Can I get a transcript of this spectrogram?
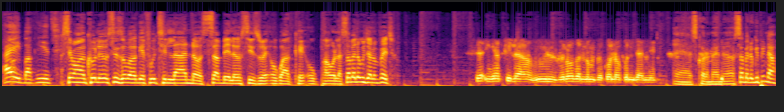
hayi bakithi. Siyabonga kakhulu sizoba ke futhi lano sabele usizwe okwakhe okuphawula. Sabele kunjalo mfethu? Ngiyaphila mziroza nomzokolo kunjani eh sikhona man. Sabele kuphi ndawo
